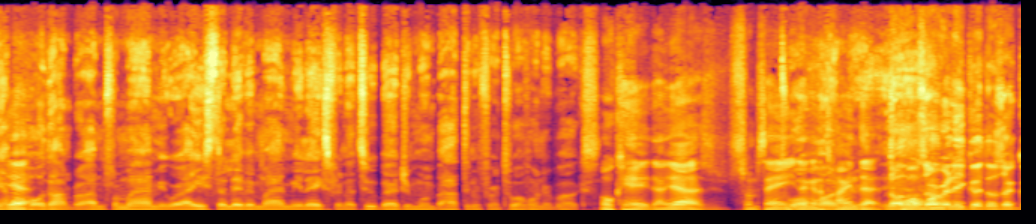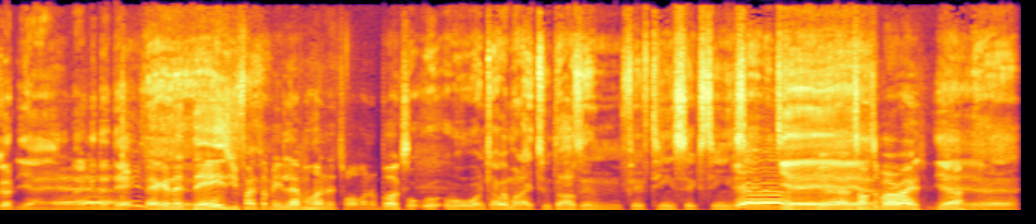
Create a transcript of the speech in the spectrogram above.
yeah, yeah. but hold on, bro. I'm from Miami, where I used to live in Miami Lakes for a two bedroom, one bathroom for twelve hundred bucks. Okay, that, yeah, that's what I'm saying. You're not gonna find that. no, those are really good. Those are good. Yeah, yeah. Back in the days. Back in the days, you find something 1100, 1200 bucks. We're, we're, we're talking about like 2015, 16, Yeah, 17. yeah, yeah, yeah. that sounds about right. Yeah, Yeah, yeah.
